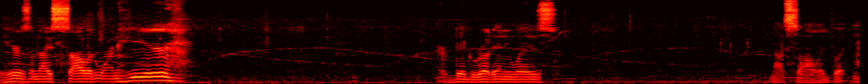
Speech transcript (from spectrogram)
So here's a nice solid one here. Or big root anyways. Not solid, but I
